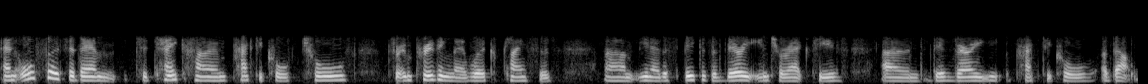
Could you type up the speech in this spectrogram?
and also for them to take home practical tools for improving their workplaces. Um, you know, the speakers are very interactive and they're very practical about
